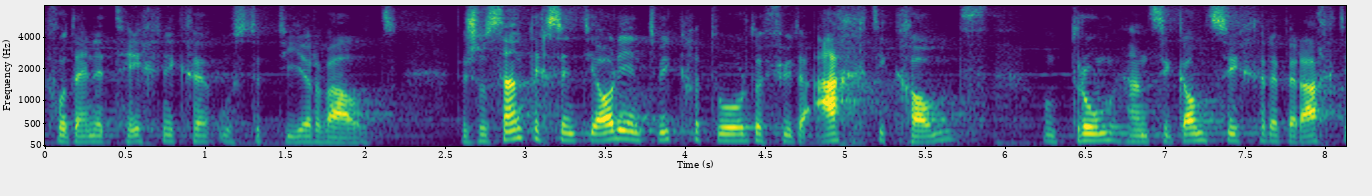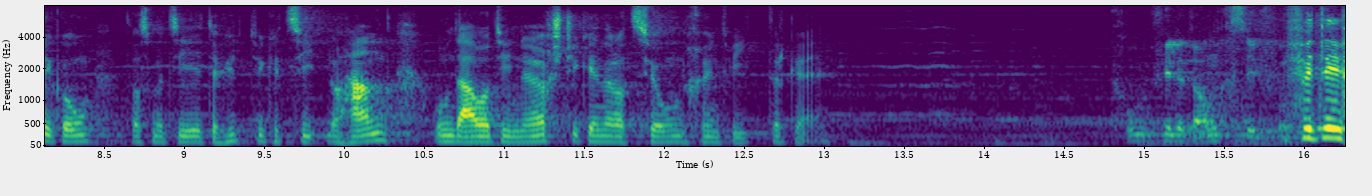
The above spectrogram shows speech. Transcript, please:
von diesen Techniken aus der Tierwelt. Weil schlussendlich sind die alle entwickelt worden für den echten Kampf und darum haben sie ganz sicher eine Berechtigung, dass wir die in der heutigen Zeit noch haben und auch an die nächste Generation weitergeben können. Cool, vielen Dank, Silvo. Für dich,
